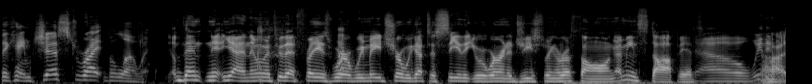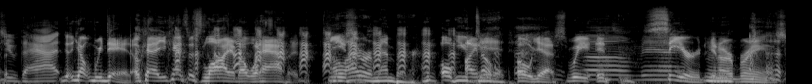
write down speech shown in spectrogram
They came just right below it. then yeah, and then we went through that phase where we made sure we got to see that you were wearing a g-string or a thong. I mean, stop it. No, we God. didn't do that. Yeah, we did. Okay, you can't just lie about what happened. Oh, I remember. Oh, you I know. did. Oh, yes, we Oh, it's man. seared in our brains.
